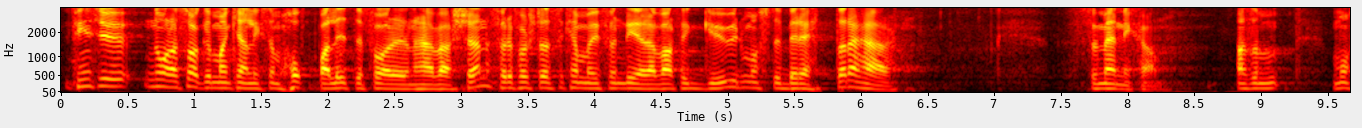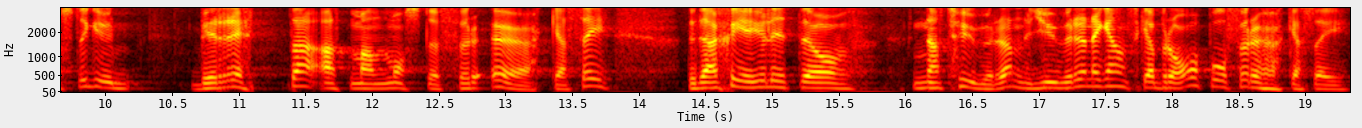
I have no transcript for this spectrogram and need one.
Det finns ju några saker man kan liksom hoppa lite för i den här versen. För det första så kan man ju fundera varför Gud måste berätta det här för människan. Alltså, måste Gud berätta att man måste föröka sig? Det där sker ju lite av naturen. Djuren är ganska bra på att föröka sig.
